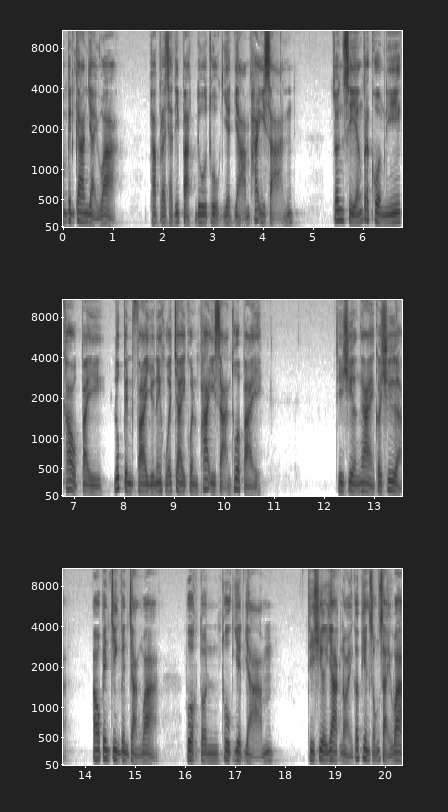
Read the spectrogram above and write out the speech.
มเป็นการใหญ่ว่า พรรคประชาธิปัตย์ดูถูกเหยียดหยามภาคอีสาน จนเสียงประโคมนี้เข้าไปลุกเป็นไฟอยู่ในหัวใจคนภาคอีสานทั่วไป ที่เชื่อง่ายก็เชื่อ เอาเป็นจริงเป็นจังว่า พวกตนถูกเหยียดหยาม ที่เชื่อยากหน่อยก็เพียงสงสัยว่า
